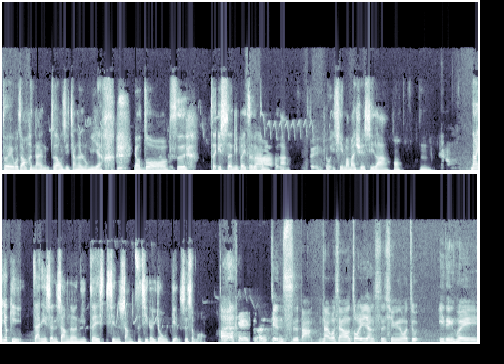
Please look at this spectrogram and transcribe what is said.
对我知道很难，这东西讲很容易啊，要做哦是。这一生一辈子的工作啦，对，就一起慢慢学习啦，哦，嗯，那 Yuki 在你身上呢？你最欣赏自己的优点是什么？哦，OK，可能坚持吧。那我想要做一样事情，我就一定会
